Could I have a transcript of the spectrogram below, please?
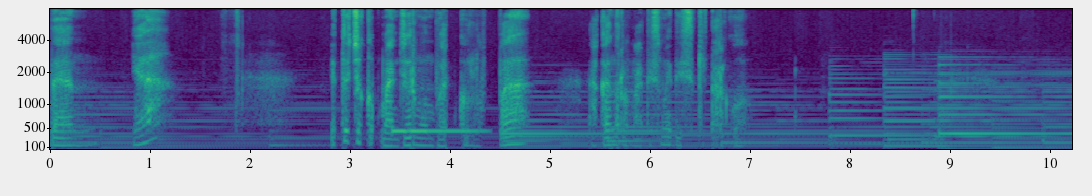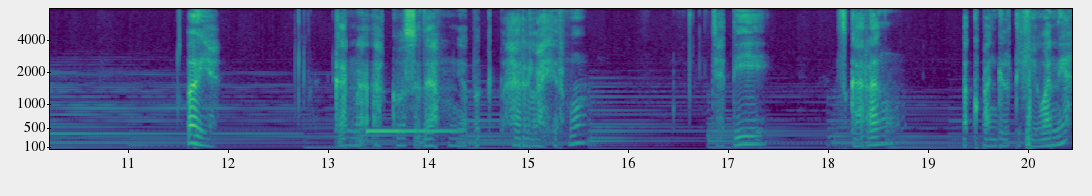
Dan ya, itu cukup manjur membuatku lupa akan romantisme di sekitarku. Oh iya, karena aku sudah menyebut hari lahirmu, jadi sekarang aku panggil TV One ya.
